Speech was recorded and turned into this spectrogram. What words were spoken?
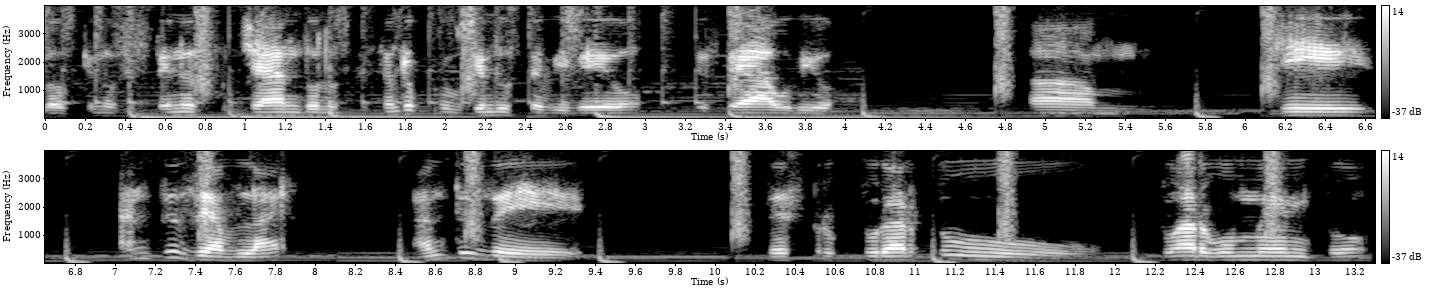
los que nos estén escuchando, los que estén reproduciendo este video, este audio, que antes de hablar, antes de, de estructurar tu, tu argumento,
